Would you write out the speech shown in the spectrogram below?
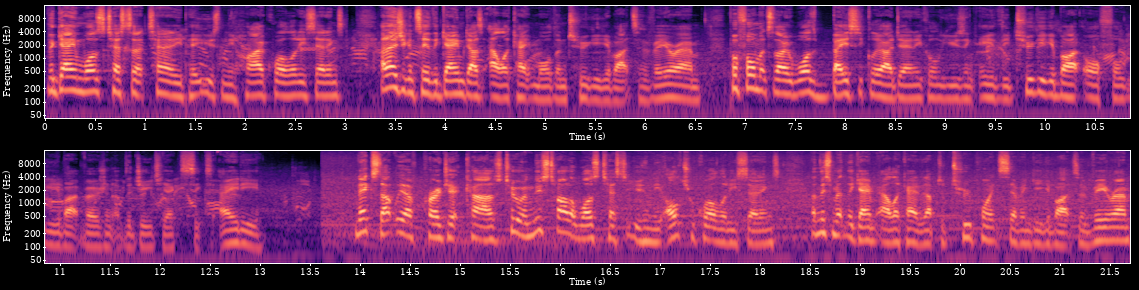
The game was tested at 1080p using the higher quality settings, and as you can see the game does allocate more than 2GB of VRAM. Performance though was basically identical using either the 2GB or 4GB version of the GTX 680. Next up we have Project Cars 2 and this title was tested using the ultra quality settings and this meant the game allocated up to 2.7GB of VRAM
